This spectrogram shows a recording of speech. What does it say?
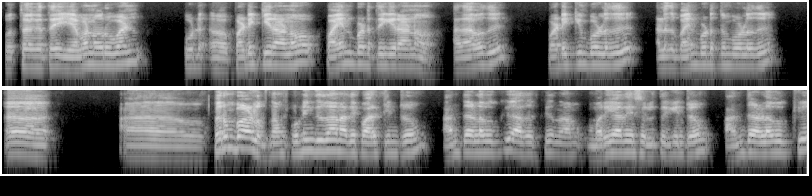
புத்தகத்தை எவன் ஒருவன் உட- படிக்கிறானோ பயன்படுத்துகிறானோ அதாவது படிக்கும் பொழுது அல்லது பயன்படுத்தும் பொழுது ஆஹ் பெரும்பாலும் நாம் குனிந்துதான் அதை பார்க்கின்றோம். அந்த அளவுக்கு அதற்கு நாம் மரியாதை செலுத்துகின்றோம். அந்த அளவுக்கு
